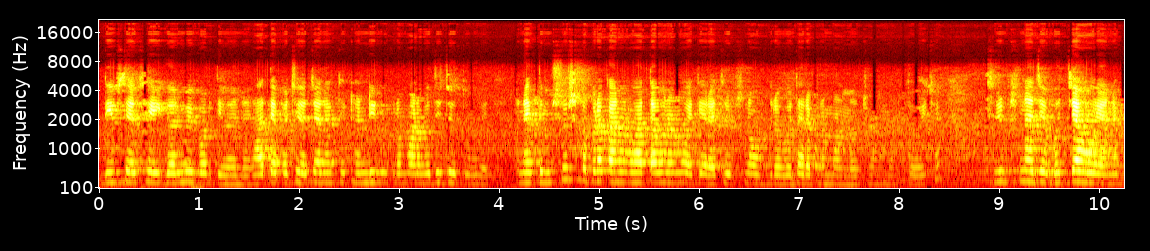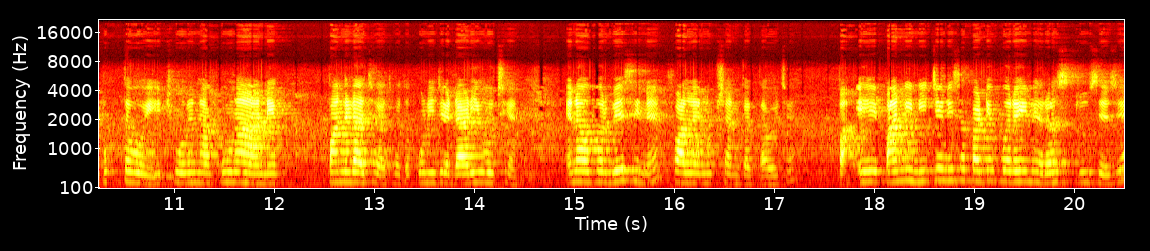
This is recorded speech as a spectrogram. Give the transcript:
દિવસે છે એ ગરમી પડતી હોય ને, રાતે પછી અચાનકથી ઠંડીનું પ્રમાણ વધી જતું હોય અને એકદમ શુષ્ક પ્રકારનું વાતાવરણ હોય ત્યારે થ્રિપ્સનો ઉપદ્રવ વધારે પ્રમાણમાં જોવા મળતો હોય છે. થ્રિપ્સના જે બચ્ચા હોય અને પુખ્ત હોય, એ છોડના કૂણા અને પાંદડા છે અથવા તો કુણી જે ડાળીઓ છે, એના ઉપર બેસીને ફાલને નુકસાન કરતા હોય છે. એ પાનની નીચેની સપાટી ઉપર રહીને રસ ચૂસે છે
